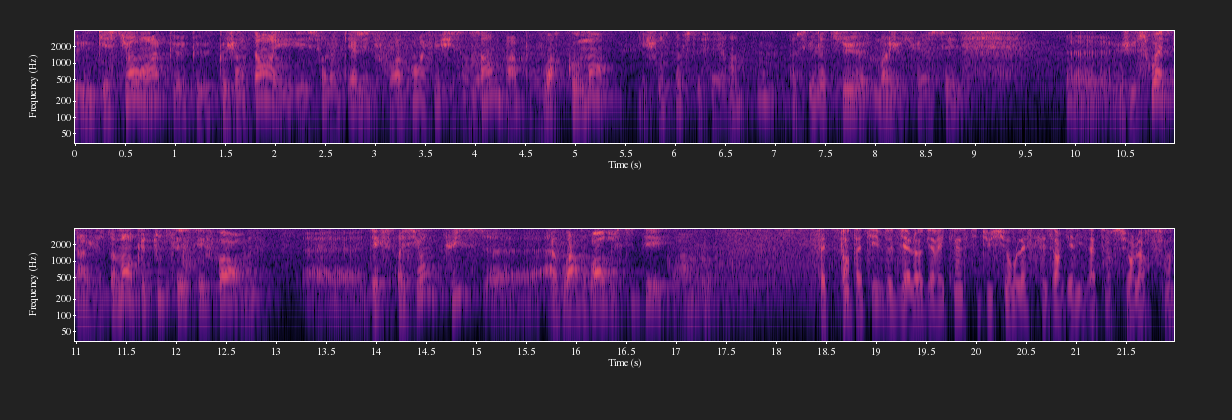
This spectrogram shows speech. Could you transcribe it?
une question hein, que, j'entends et sur laquelle il faudra qu'on réfléchisse ensemble hein, pour voir comment les choses peuvent se faire. hein. Parce que là-dessus, euh, moi, je suis assez... euh, je souhaite justement que toutes ces, formes euh, d'expression puissent avoir droit de citer. Cette tentative de dialogue avec l'institution laisse les organisateurs sur leur faim.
